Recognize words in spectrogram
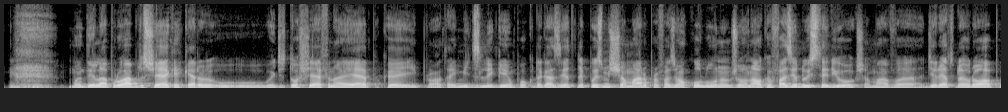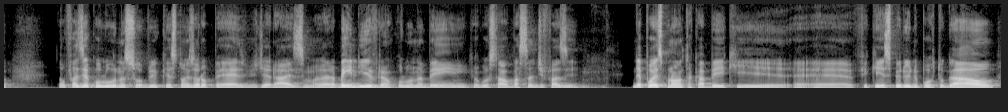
Mandei lá para o Abdo Checker, que era o, o editor-chefe na época, e pronto. Aí me desliguei um pouco da Gazeta. Depois me chamaram para fazer uma coluna no jornal que eu fazia do exterior, que chamava Direto da Europa. Então fazia colunas sobre questões europeias, gerais, era bem livre, uma coluna bem que eu gostava bastante de fazer. Depois, pronto, acabei que é, é, fiquei esse período em Portugal.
